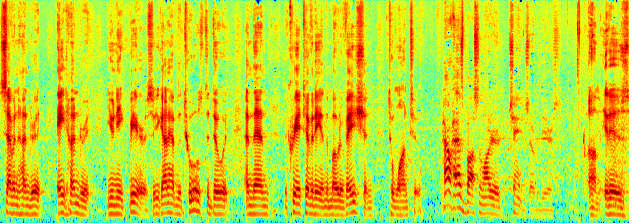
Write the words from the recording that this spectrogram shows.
700, 800 unique beers. So you got to have the tools to do it and then the creativity and the motivation to want to. How has Boston Lager changed over the years? Um, it is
